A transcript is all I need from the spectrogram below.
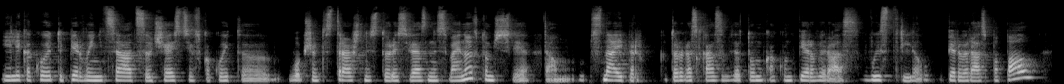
или какое-то первая инициация участия в какой-то, в общем-то, страшной истории, связанной с войной, в том числе там снайпер, который рассказывает о том, как он первый раз выстрелил, первый раз попал —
